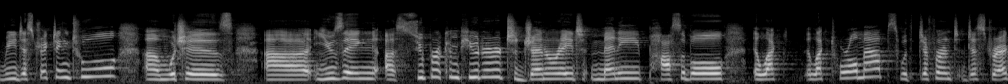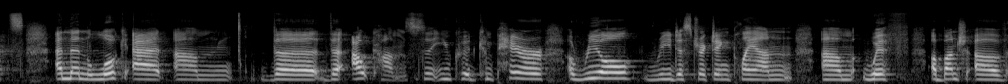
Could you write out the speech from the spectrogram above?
redistricting tool, um, which is uh, using a supercomputer to generate many possible elect electoral maps with different districts and then look at um, the, the outcomes so that you could compare a real redistricting plan um, with a bunch of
